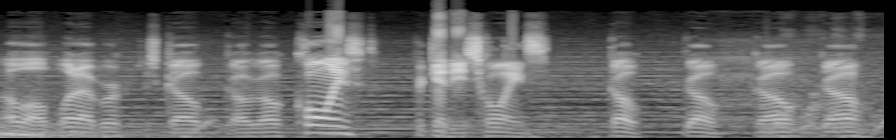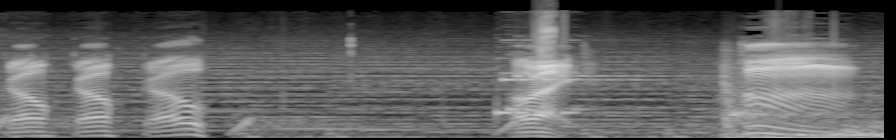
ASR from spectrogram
Oh well, whatever. Just go, go, go. Coins! Forget these coins. Go, go, go, go, go, go, go. Alright. Hmm.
